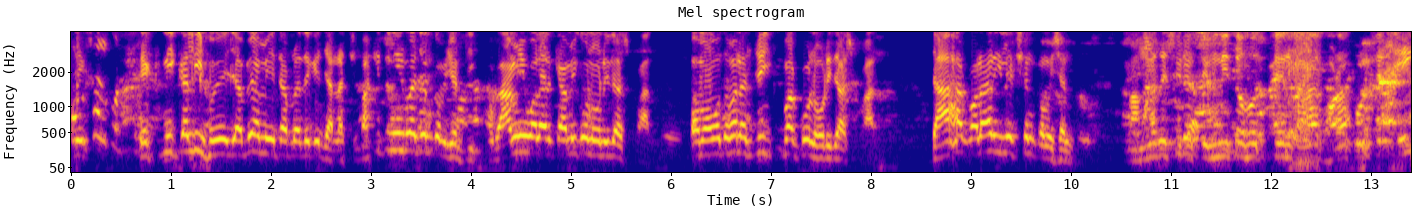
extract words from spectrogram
কৌশল করছেন? টেকনিক্যালি হয়ে যাবে আমি এটা আপনাদেরকে জানাচ্ছি। বাকি তো নির্বাচন কমিশন ঠিক করবে। আমি বলার কি আমি কোন হরিদাস পাল বা মমতা ব্যানার্জি বা কোন হরিদাস পাল? যাহা করার ইলেকশন কমিশন করবে। বাংলাদেশিরা চিহ্নিত হচ্ছেন তারা ধরা পড়ছেন। এই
